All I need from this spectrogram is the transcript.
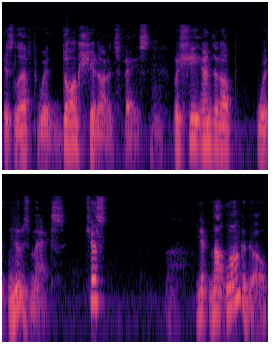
is left with dog shit on its face. Mm. But she ended up with Newsmax just yeah, not long ago.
